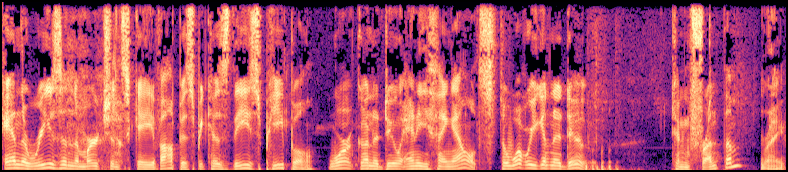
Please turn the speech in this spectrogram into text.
And the reason the merchants gave up is because these people weren't going to do anything else. So what were you going to do? Confront them? Right.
